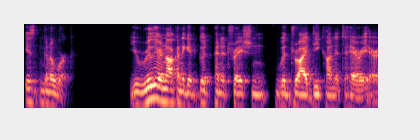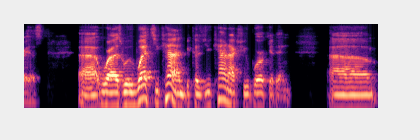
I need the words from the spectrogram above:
isn't going to work. You really are not going to get good penetration with dry decon into hairy areas. Uh, whereas with wet, you can because you can actually work it in. Um,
